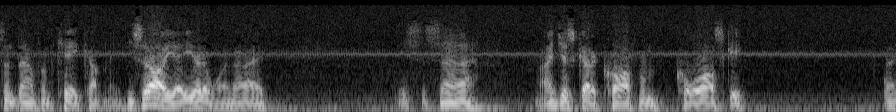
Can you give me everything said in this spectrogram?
sent down from K Company. He said, Oh, yeah, you're the one. All right. He says, uh, I just got a call from Kowalski. I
